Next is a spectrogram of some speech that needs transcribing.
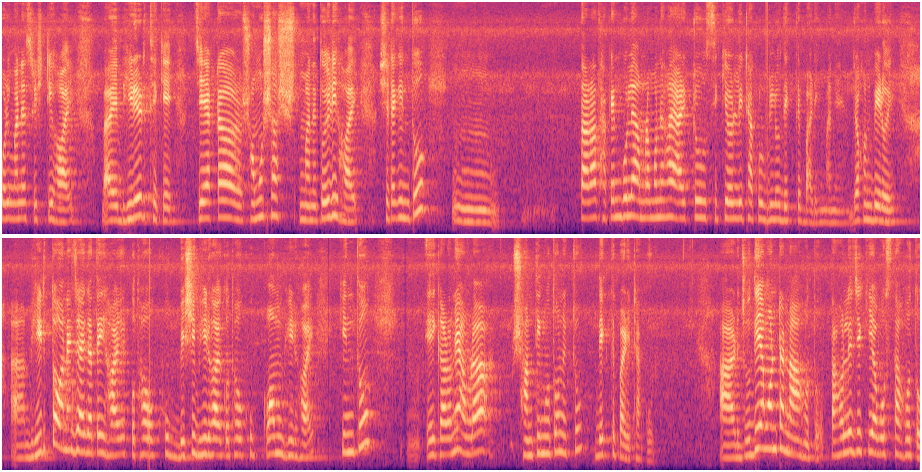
পরিমাণে সৃষ্টি হয়, বা এই ভিড়ের থেকে যে একটা সমস্যা মানে তৈরি হয়, সেটা কিন্তু তারা থাকেন বলে আমরা মনে হয় আর একটু সিকিউরলি ঠাকুরগুলো দেখতে পারি মানে যখন বেরোই। ভিড় তো অনেক জায়গাতেই হয়, কোথাও খুব বেশি ভিড় হয়, কোথাও খুব কম ভিড় হয়। কিন্তু, এই কারণে আমরা শান্তি মতন একটু দেখতে পারি ঠাকুর। আর যদি এমনটা না হতো, তাহলে যে কি অবস্থা হতো,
